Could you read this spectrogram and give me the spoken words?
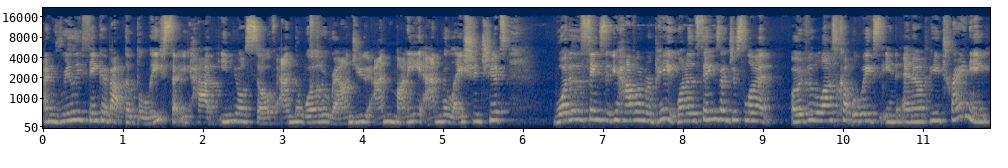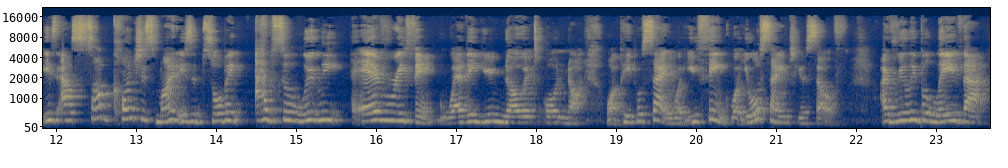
And really think about the beliefs that you have in yourself and the world around you, and money and relationships. What are the things that you have on repeat? One of the things I just learned over the last couple of weeks in NLP training is our subconscious mind is absorbing absolutely everything, whether you know it or not. What people say, what you think, what you're saying to yourself. I really believe that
